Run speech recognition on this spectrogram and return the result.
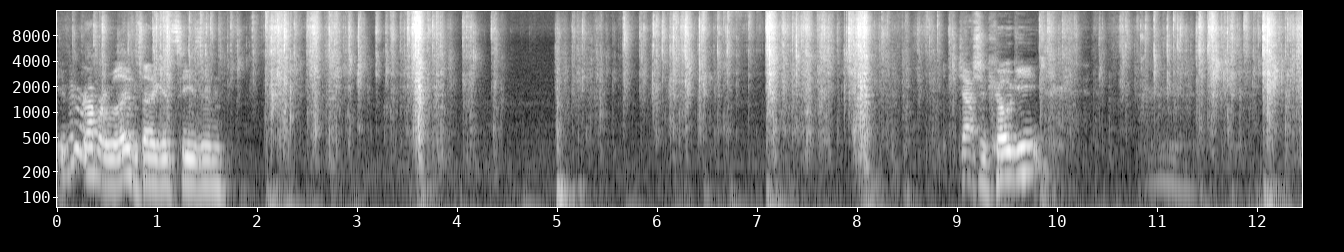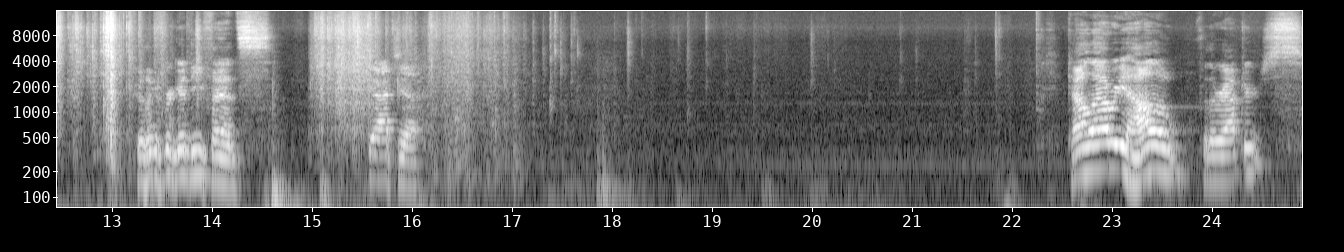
Even Robert Williams had a good season. Josh Okogie. If you're looking for good defense, gotcha. Kyle Lowry, hollow for the Raptors.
